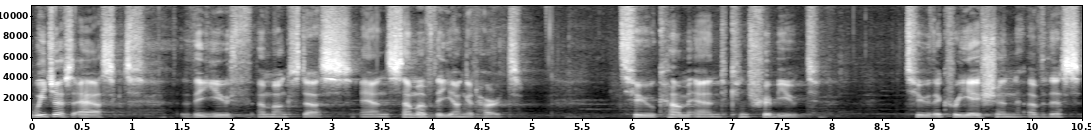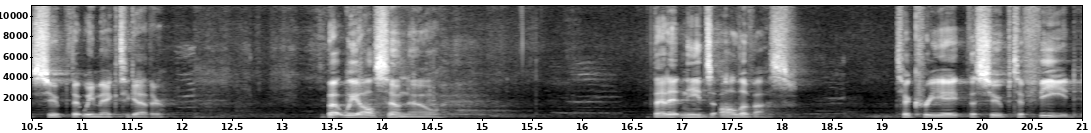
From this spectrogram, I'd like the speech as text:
We just asked the youth amongst us and some of the young at heart to come and contribute to the creation of this soup that we make together. But we also know that it needs all of us to create the soup to feed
